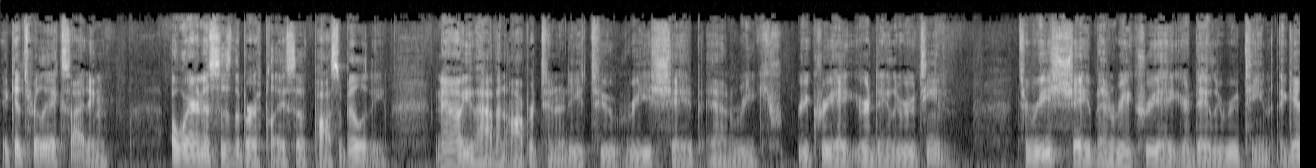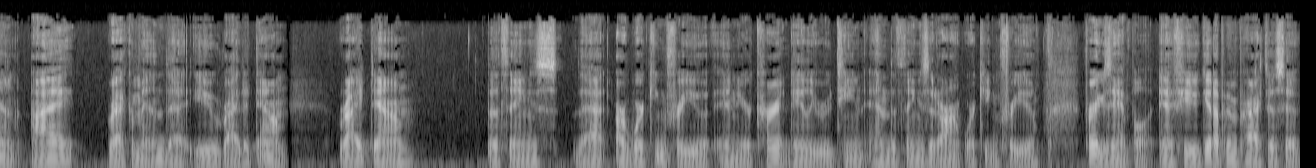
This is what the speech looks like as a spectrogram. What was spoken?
it gets really exciting. Awareness is the birthplace of possibility. Now you have an opportunity to reshape and rec- recreate your daily routine. To reshape and recreate your daily routine, again, I recommend that you write it down. Write down the things that are working for you in your current daily routine and the things that aren't working for you. For example, if you get up and practice at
